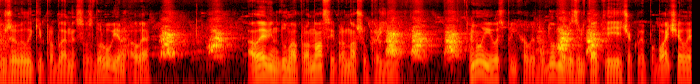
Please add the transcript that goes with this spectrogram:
дуже великі проблеми зі здоров'ям, але, але він думав про нас і про нашу країну. Ну і ось приїхали додому. Результат яєчок ви побачили.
